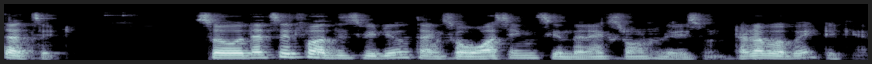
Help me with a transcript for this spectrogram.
That's it. So that's it for this video. Thanks for watching. See you in the next one. Very soon. Bye bye take care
